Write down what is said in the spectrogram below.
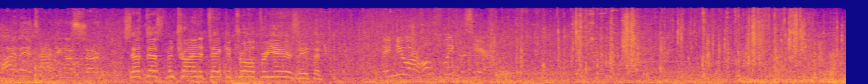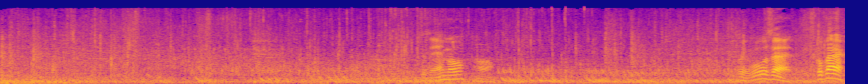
Why are they attacking us, sir? Seth's been trying to take control for years, Ethan. They knew our whole fleet was here. Is There's ammo? Oh. Wait, what was that? Go back.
